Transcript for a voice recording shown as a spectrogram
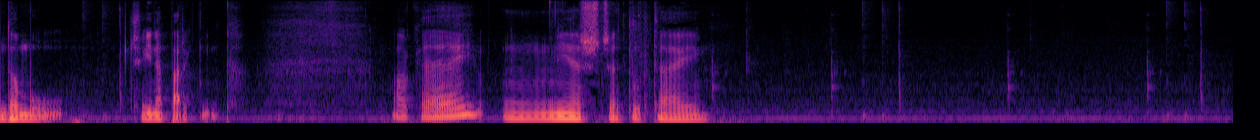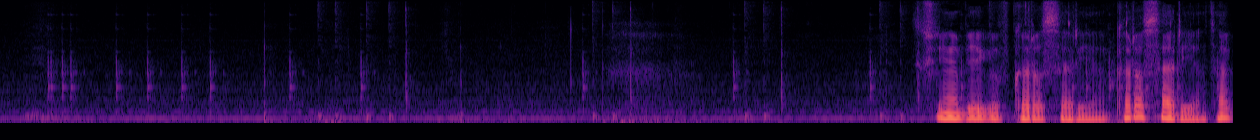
domu, czyli na parking. Okej, mm, jeszcze tutaj Skrzynia biegów, karoseria. Karoseria, tak?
